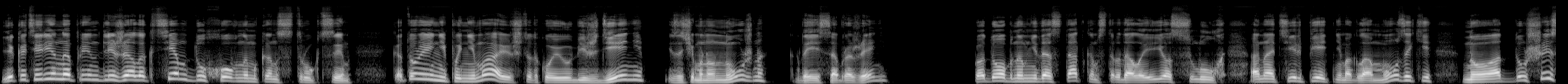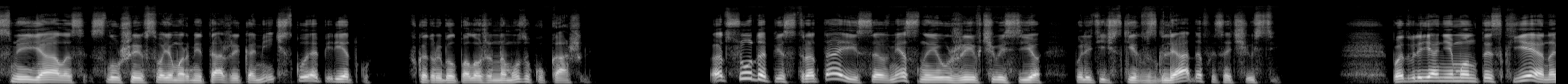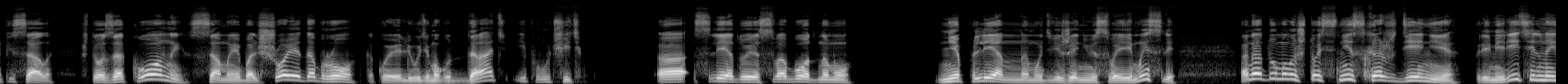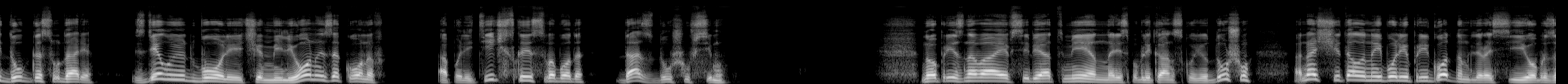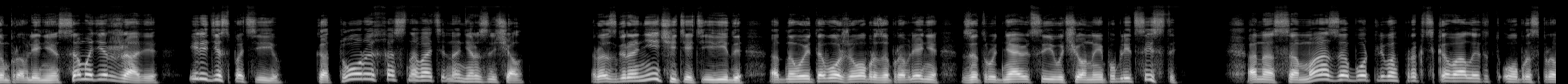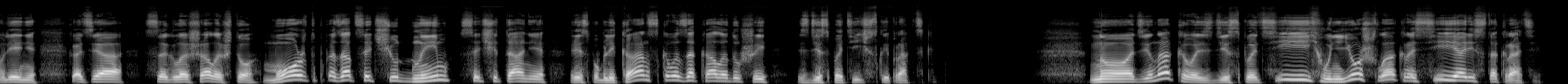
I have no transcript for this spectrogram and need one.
Екатерина принадлежала к тем духовным конструкциям, которые не понимают, что такое убеждение и зачем оно нужно, когда есть соображение. Подобным недостатком страдала ее слух, она терпеть не могла музыки, но от души смеялась, слушая в своем Эрмитаже комическую оперетку, в которой был положен на музыку кашель. Отсюда пестрота и совместная уживчивость ее политических взглядов и сочувствий. Под влиянием Монтескье она писала, что законы – самое большое добро, какое люди могут дать и получить. А следуя свободному, непленному движению своей мысли, она думала, что снисхождение, примирительный дух государя сделают более, чем миллионы законов, а политическая свобода даст душу всему. Но, признавая в себе отменно республиканскую душу, она считала наиболее пригодным для России образом правления самодержавие или деспотию, которых основательно не различала. Разграничить эти виды одного и того же образа правления затрудняются и ученые-публицисты. Она сама заботливо практиковала этот образ правления, хотя соглашалась, что может показаться чудным сочетание республиканского закала души с деспотической практикой. Но одинаково с деспотией у нее шла к России аристократия.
